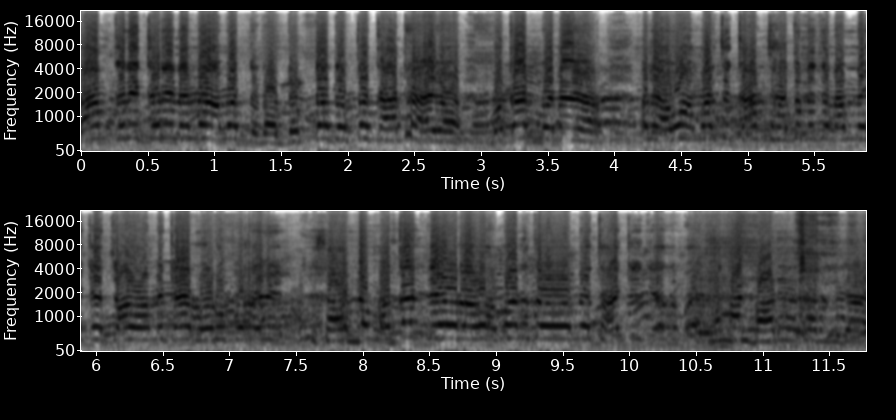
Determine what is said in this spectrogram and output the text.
કામ કરી કરીને અમે અમે ડબતા ડબતા કાંઠે આવ્યા મકાન બનાવ્યા. અને હવે અમારથી કામ થતું નથી અમને ક્યાં જાઓ અમે ક્યાં રોડ ઉપર રહી અમને મકાન દેવડાવો અમારે તો અમે થાકી ગયા મકાન ભાડે લીધા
